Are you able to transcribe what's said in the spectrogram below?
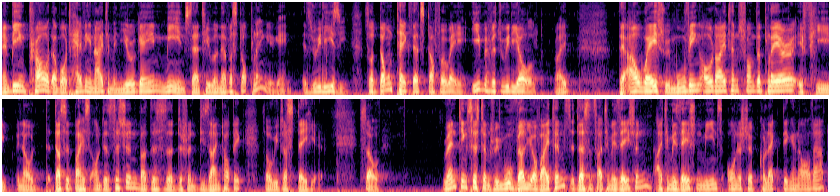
And being proud about having an item in your game means that he will never stop playing your game. It's really easy. So don't take that stuff away, even if it's really old, right? There are ways removing old items from the player if he you know, does it by his own decision, but this is a different design topic, so we just stay here. So renting systems remove value of items. It lessens itemization. Itemization means ownership, collecting, and all that.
